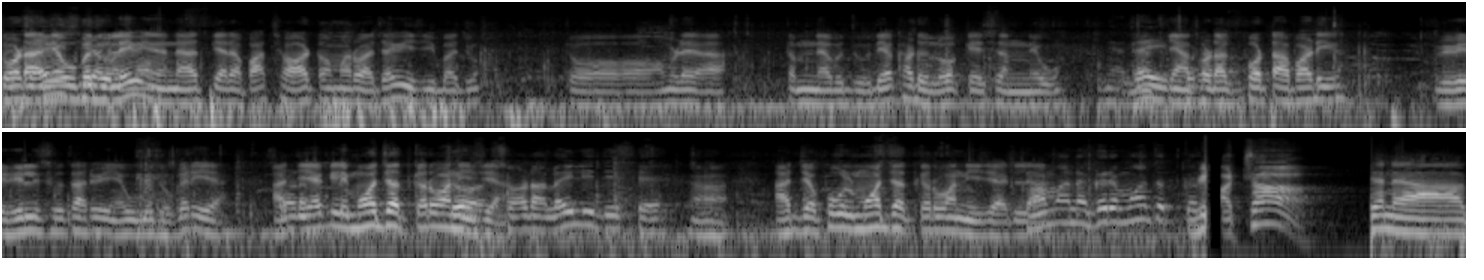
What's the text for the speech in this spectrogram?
સોડા ને એવું બધું લેવી ને અત્યારે પાછો આટો મારવા જવી છે બાજુ. તો હમણાં તમને બધું દેખાડું લોકેશન ને એવું. ત્યાં થોડાક ફોટા પાડી રીલ્સ ઉતારવી એવું બધું કરીએ. આજે એકલી મોજ જ કરવાની છે સોડા લઈ લીધી છે. હા આજે ફૂલ મોજ જ કરવાની છે એટલે અમારા ઘરે મોત જ કરી છે ને આ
